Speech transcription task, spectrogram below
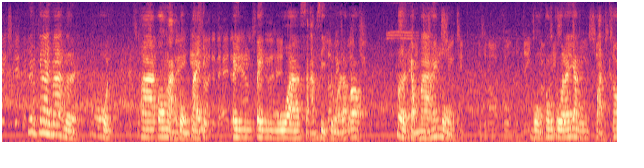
reached it, but เล่น couldn't ง่าย keep มาก it. เลย โอ้โห It's พากองหลังผมไป inside of the head and เป็น the outside เป็น of the head. วัวสามสี่ตัว Lovely to แล้วก็ watch. เปิดกลับมาให้โม ง Shooting is an art form that needs โมงตรงตัวแล้วยัง practice. ปัดเข้า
